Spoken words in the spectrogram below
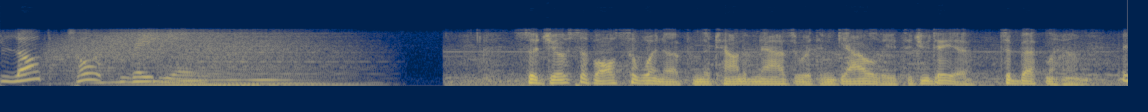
Blog Talk Radio. So Joseph also went up from the town of Nazareth in Galilee to Judea, to Bethlehem, the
